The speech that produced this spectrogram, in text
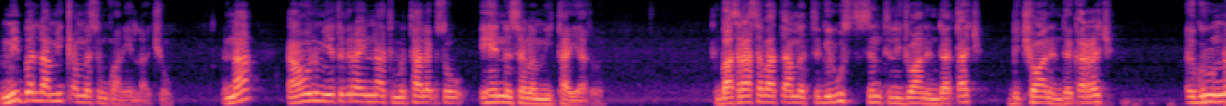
የሚበላ የሚቀመስ እንኳን የላቸውም። እና አሁንም የትግራይ እናት የምታለቅሰው ይሄን ስለሚታያት ነው። በአስራ ሰባት ዓመት ትግል ውስጥ ስንት ልጇን እንዳጣች ብቻዋን እንደቀረች እግሩና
